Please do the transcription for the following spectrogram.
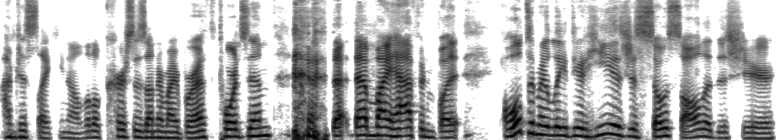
I'm just like you know little curses under my breath towards him. that that might happen, but ultimately, dude, he is just so solid this year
